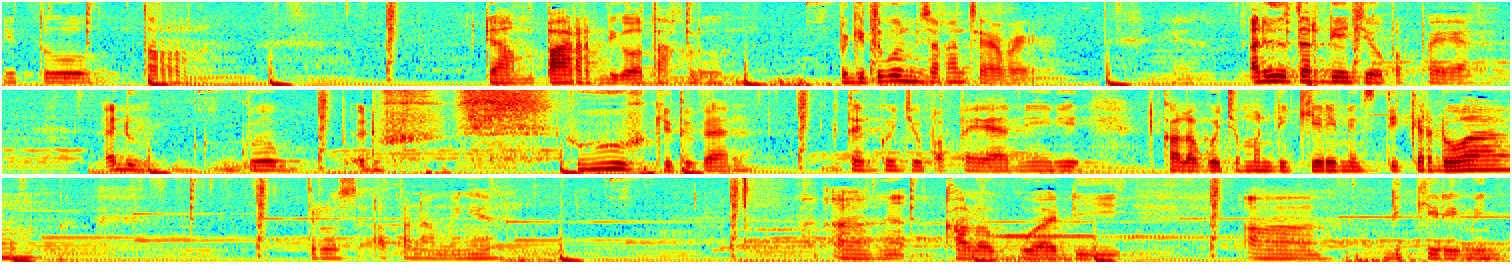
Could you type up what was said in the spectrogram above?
itu terdampar di otak lu. Begitupun misalkan cewek. Ya. aduh ntar dia jawab apa ya? Aduh gue aduh uh gitu kan. Ntar gue jawab apa ya? Nih kalau gue cuman dikirimin stiker doang. Terus apa namanya? Uh, kalau gue di uh, dikirimin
